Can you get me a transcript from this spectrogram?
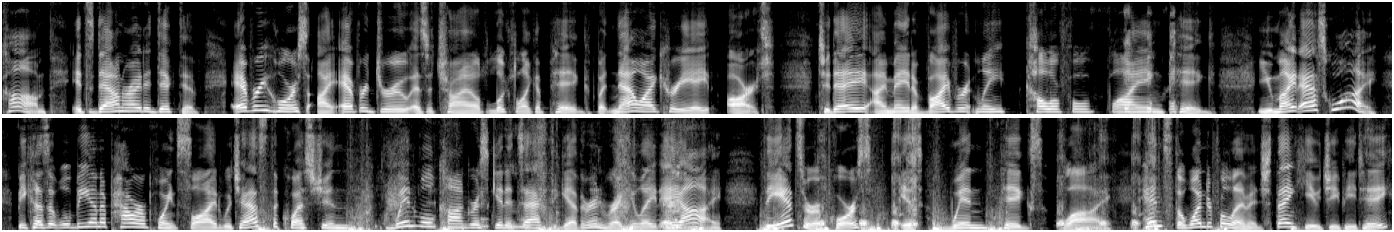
com. It's downright addictive. Every horse I ever drew as a child looked like a pig, but now I create art. Today I made a vibrantly colorful flying pig. You might ask why? Because it will be on a PowerPoint slide which asks the question when will Congress get its act together and regulate AI? The answer, of course, is when pigs fly. Hence the wonderful image. Thank you, GPT.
